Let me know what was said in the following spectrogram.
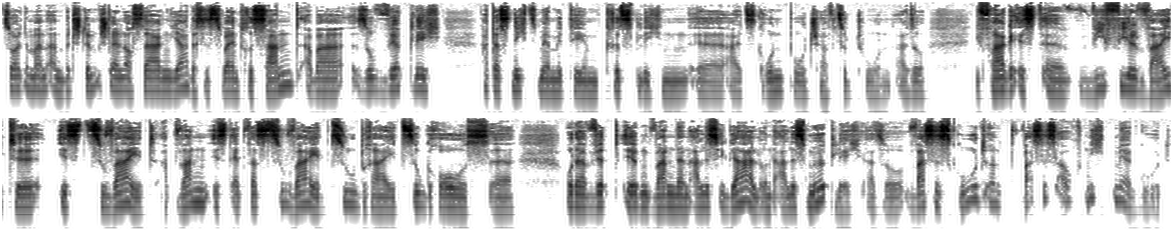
sollte man an bestimmten Stellen auch sagen, ja, das ist zwar interessant, aber so wirklich hat das nichts mehr mit dem Christlichen äh, als Grundbotschaft zu tun? Also die Frage ist, äh, wie viel Weite ist zu weit? Ab wann ist etwas zu weit, zu breit, zu groß? Äh, oder wird irgendwann dann alles egal und alles möglich? Also was ist gut und was ist auch nicht mehr gut?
